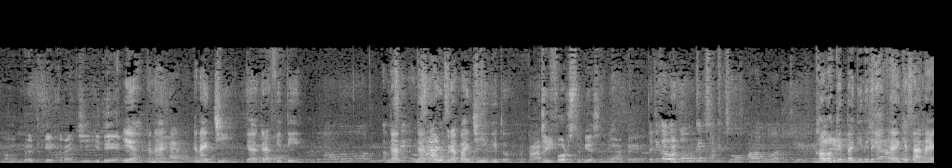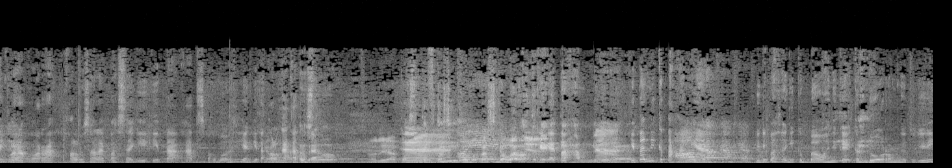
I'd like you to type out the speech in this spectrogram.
Oh, berarti kayak keraji gitu ya? iya kena kena G ya gravity Oh, apa nggak sih? nggak tahu berapa G gitu Tarik. G-force tuh biasanya apa ya? Berarti kalau gue mungkin sakit semua kepala gue waktu itu ya. kalau Iya. kita gini deh kayak kita naik kora-kora kalau misalnya pas lagi kita ke atas ke bawah sih yang kita kalau Yang ngangkat tuh berat Oh, di atas Nah. ke bawah bawahnya. tuh kayak ketahan gitu Nah, kan? kita nih ketahannya. Oh, oke, oke, oke. Jadi pas lagi ke bawahnya kayak kedorong gitu. Jadi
